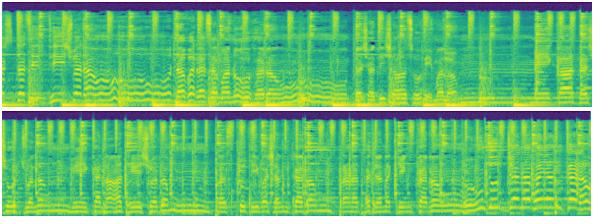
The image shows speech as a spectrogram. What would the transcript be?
अष्टसिद्धीश्वरौ नवरसमनोहरौ दशदिशासु विमलम् मेकादशोज्ज्वलं, मेकनाथेश्वरं, प्रस्तुतिवशङ्करं प्रणतजनकिङ्करं दुर्जनभयङ्करौ,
